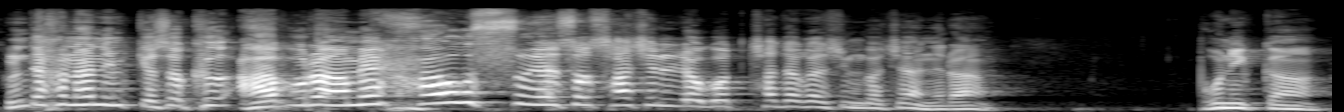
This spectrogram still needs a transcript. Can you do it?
그런데 하나님께서 그 아브라함의 하우스에서 사시려고 찾아가신 것이 아니라 보니까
